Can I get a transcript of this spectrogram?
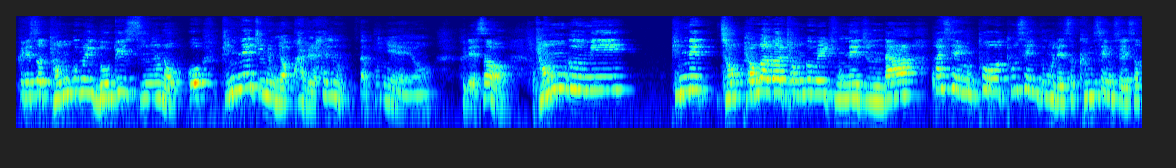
그래서 경금을 녹일 수는 없고 빛내주는 역할을 한다 뿐이에요. 그래서 경금이 빛내 저- 병화가 경금을 빛내준다. 화생토 토생금을 해서 금생수에서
